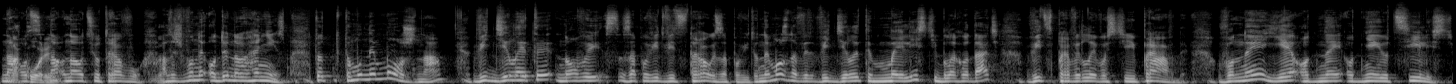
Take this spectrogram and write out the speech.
на, На оц- на, на оцю траву, але ж вони один організм. То, тому не можна відділити новий заповіт від старого заповіту. Не можна від- відділити милість і благодать від справедливості і правди. Вони є одне, однією цілістю.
